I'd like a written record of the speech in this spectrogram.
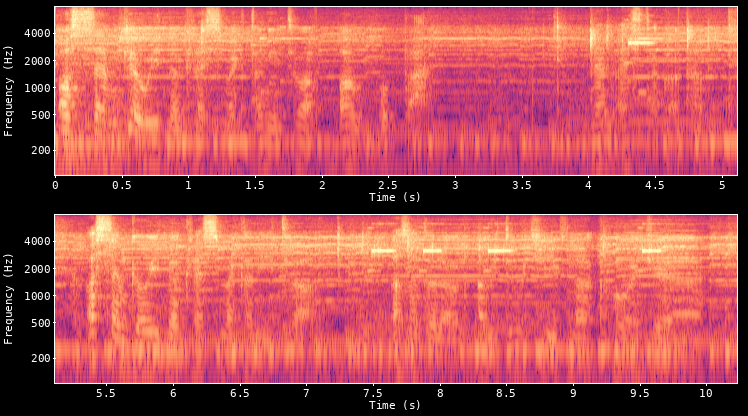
Azt hiszem Geoidnak lesz megtanítva, a, hoppá, nem ezt akartam. Azt hiszem Geoidnak lesz megtanítva az a dolog, amit úgy hívnak, hogy uh,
